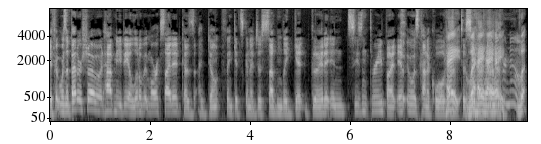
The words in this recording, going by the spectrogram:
if it was a better show, it would have me be a little bit more excited because I don't think it's gonna just suddenly get good in season three. But it, it was kind of cool. To, hey, to see le- hey, that hey, happen. hey! never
